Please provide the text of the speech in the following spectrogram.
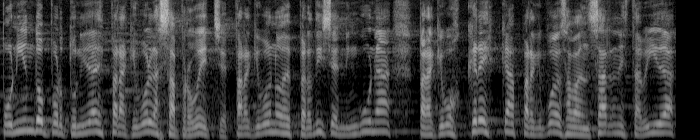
poniendo oportunidades para que vos las aproveches, para que vos no desperdicies ninguna, para que vos crezcas, para que puedas avanzar en esta vida,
